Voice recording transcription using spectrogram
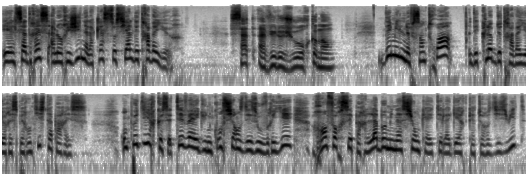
et elle s'adresse à l'origine à la classe sociale des travailleurs. SAT a vu le jour comment? Dès 1903, des clubs de travailleurs espérantistes apparaissent. On peut dire que cet éveil d'une conscience des ouvriers, renforcé par l'abomination qu'a été la guerre 14-18,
